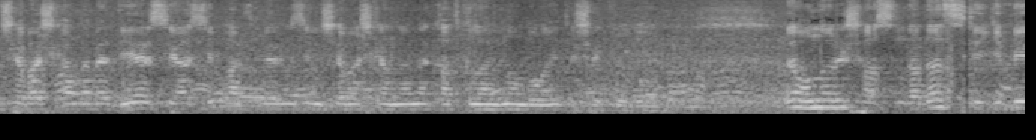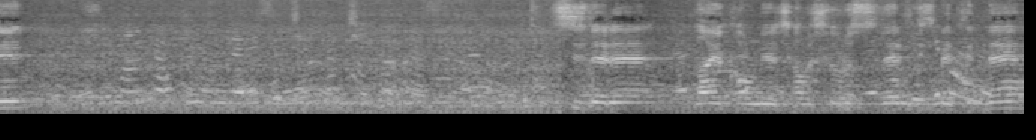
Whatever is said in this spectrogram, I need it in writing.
ilçe başkanına ve diğer siyasi partilerimizin ilçe başkanlarına katkılarından dolayı teşekkür ediyorum. Ve onların şahsında da sizin gibi sizlere layık olmaya çalışıyoruz. Sizlerin hizmetinde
